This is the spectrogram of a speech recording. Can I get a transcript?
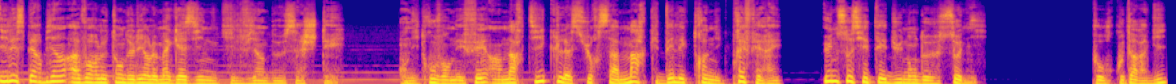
il espère bien avoir le temps de lire le magazine qu'il vient de s'acheter. On y trouve en effet un article sur sa marque d'électronique préférée, une société du nom de Sony. Pour Kutaragi,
